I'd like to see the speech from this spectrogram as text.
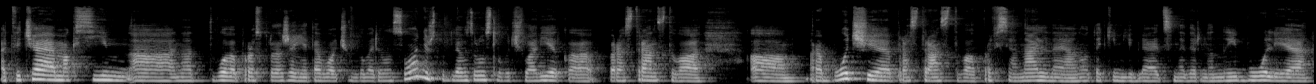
Отвечая, Максим, э, на твой вопрос продолжение того, о чем говорила Соня, что для взрослого человека пространство а, рабочее пространство, профессиональное, оно таким является, наверное, наиболее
